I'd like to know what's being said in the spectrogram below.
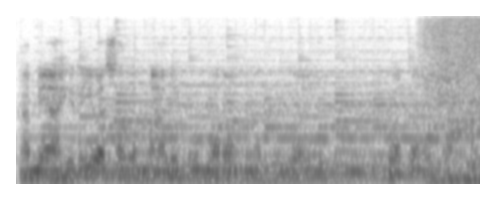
Kami akhiri wassalamualaikum warahmatullahi wabarakatuh.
